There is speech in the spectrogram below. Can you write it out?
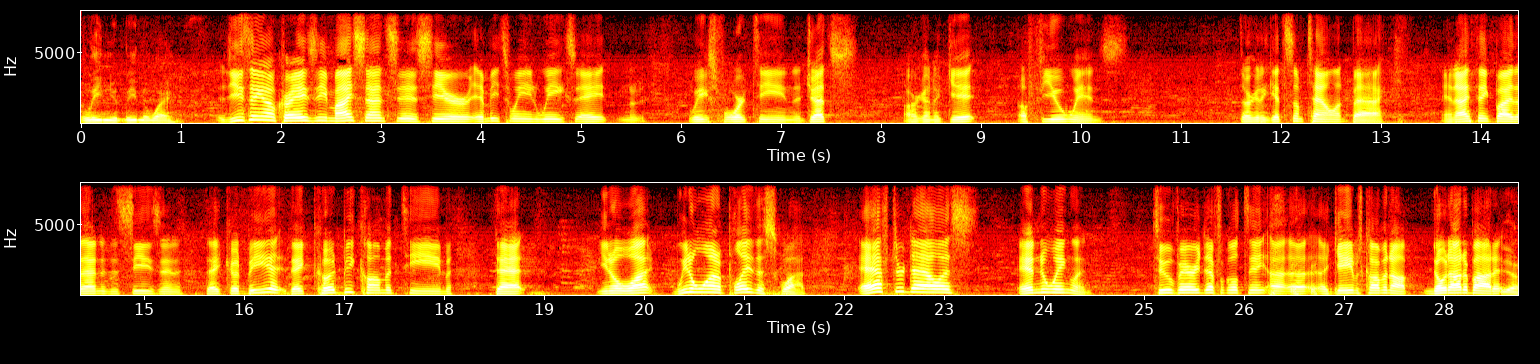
leading you, leading the way. Do you think I'm crazy? My sense is here in between weeks eight weeks 14, the Jets are going to get a few wins. They're going to get some talent back, and I think by the end of the season, they could be it. They could become a team that, you know what? We don't want to play this squad after Dallas and New England. Two very difficult uh, uh, uh, games coming up, no doubt about it. Yeah.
